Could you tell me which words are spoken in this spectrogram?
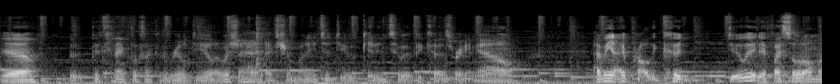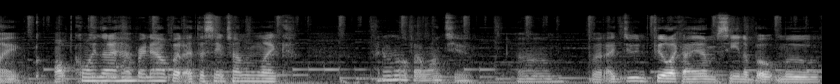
yeah, BitConnect looks like a real deal. I wish I had extra money to do get into it because right now, I mean, I probably could do it if I sold all my altcoin that I have right now. But at the same time, I'm like I don't know if I want to. Um, but I do feel like I am seeing a boat move,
